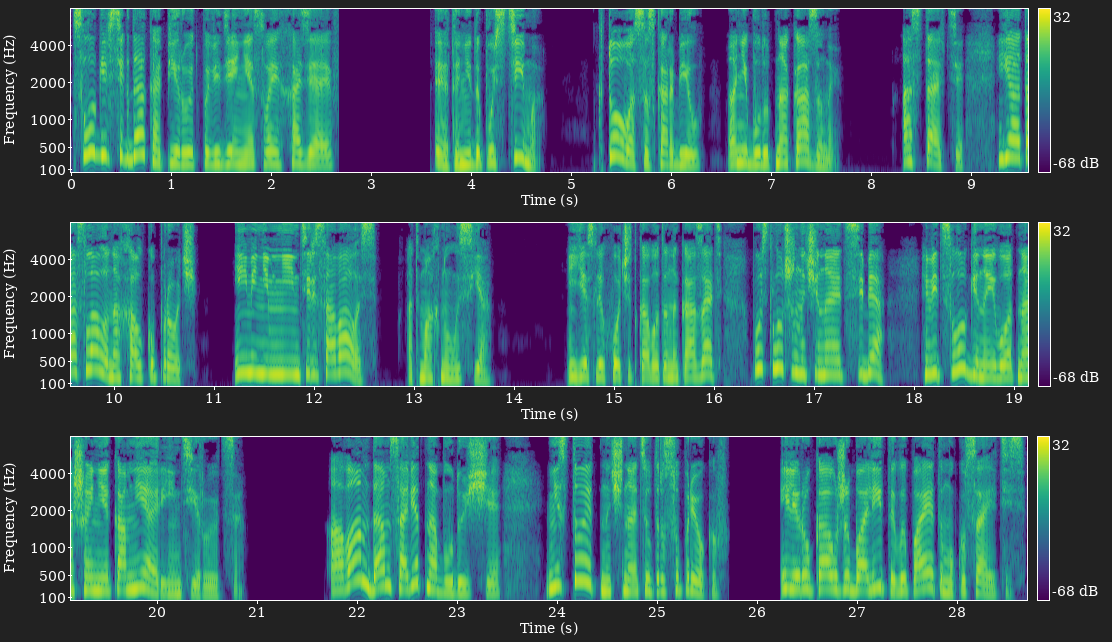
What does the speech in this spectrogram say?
Слуги всегда копируют поведение своих хозяев. Это недопустимо. Кто вас оскорбил? Они будут наказаны. Оставьте, я отослала нахалку прочь. Именем не интересовалась, отмахнулась я. Если хочет кого-то наказать, пусть лучше начинает с себя, ведь слуги на его отношение ко мне ориентируются. А вам дам совет на будущее. Не стоит начинать утро с упреков. Или рука уже болит, и вы поэтому кусаетесь.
